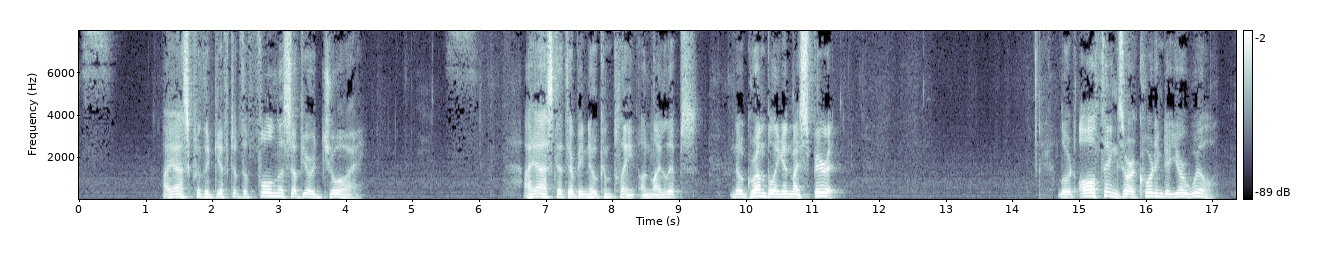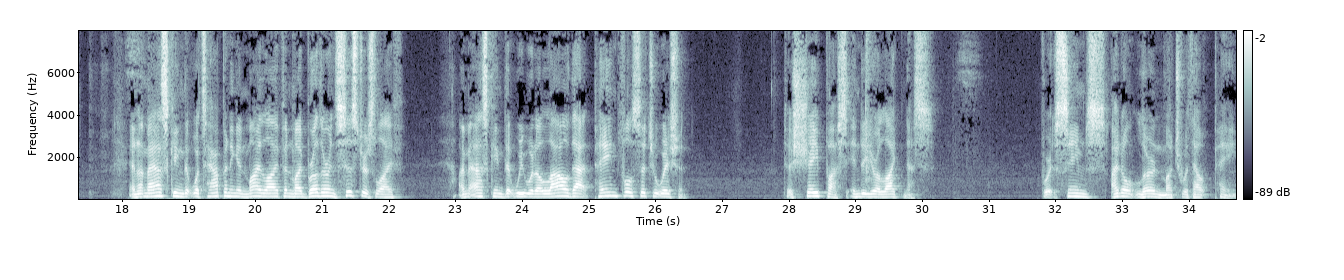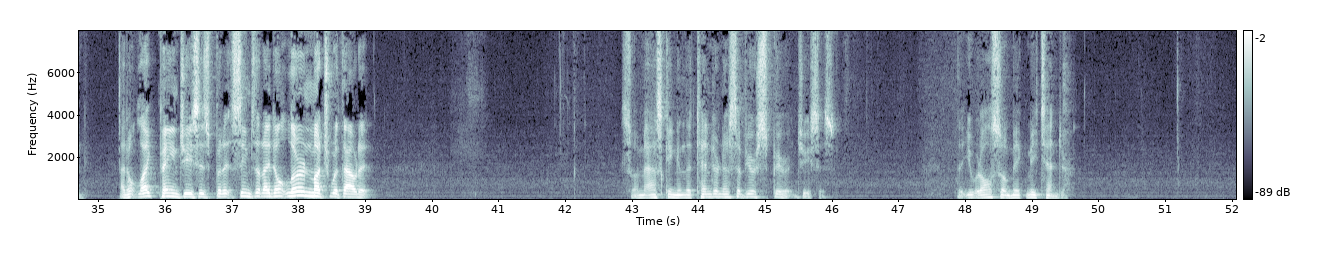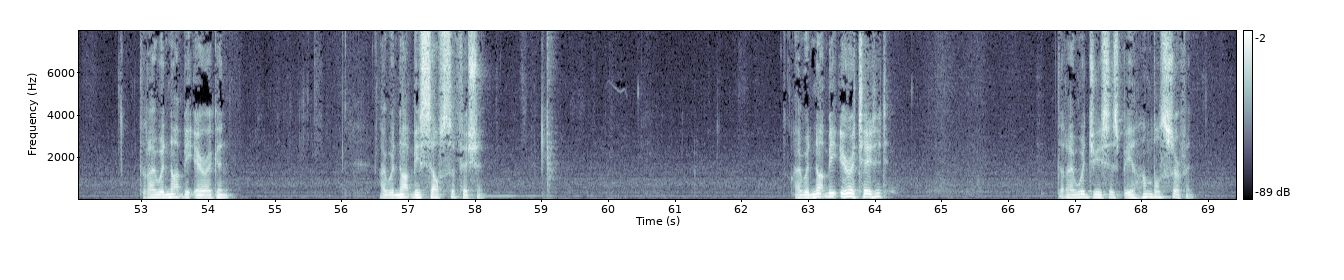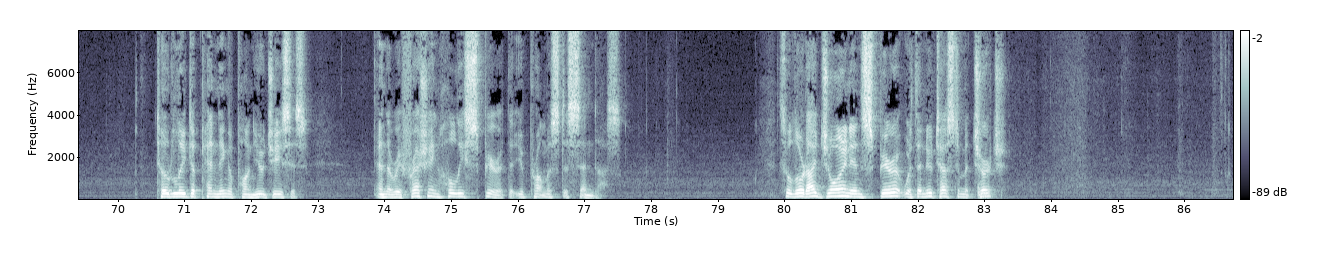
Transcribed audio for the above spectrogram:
Yes. I ask for the gift of the fullness of your joy. Yes. I ask that there be no complaint on my lips, no grumbling in my spirit. Lord, all things are according to your will. And I'm asking that what's happening in my life and my brother and sister's life, I'm asking that we would allow that painful situation to shape us into your likeness. For it seems I don't learn much without pain. I don't like pain, Jesus, but it seems that I don't learn much without it. So I'm asking in the tenderness of your spirit, Jesus, that you would also make me tender. that I would not be arrogant, I would not be self sufficient. I would not be irritated, that I would, Jesus, be a humble servant, totally depending upon you, Jesus, and the refreshing Holy Spirit that you promised to send us. So, Lord, I join in spirit with the New Testament church.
